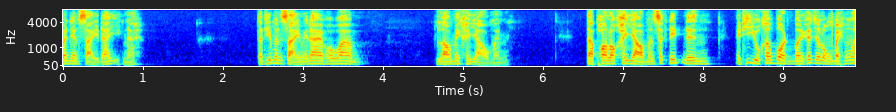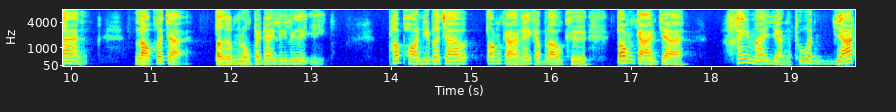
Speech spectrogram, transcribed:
มันยังใส่ได้อีกนะ แต่ที่มันใส่ไม่ได้ เพราะว่าเราไม่เขย่ามัน แต่พอเราเขย่ามันสักนิดนึงไอ้ที่อยู่ข้างบนมันก็จะลงไปข้างล่าง เราก็จะเติมลงไปได้เรื่อย ๆ อีก พระพรที่พระเจ้าต้องการให้กับเราคือ ต้องการจะให้มาอย่างท่วนยัด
